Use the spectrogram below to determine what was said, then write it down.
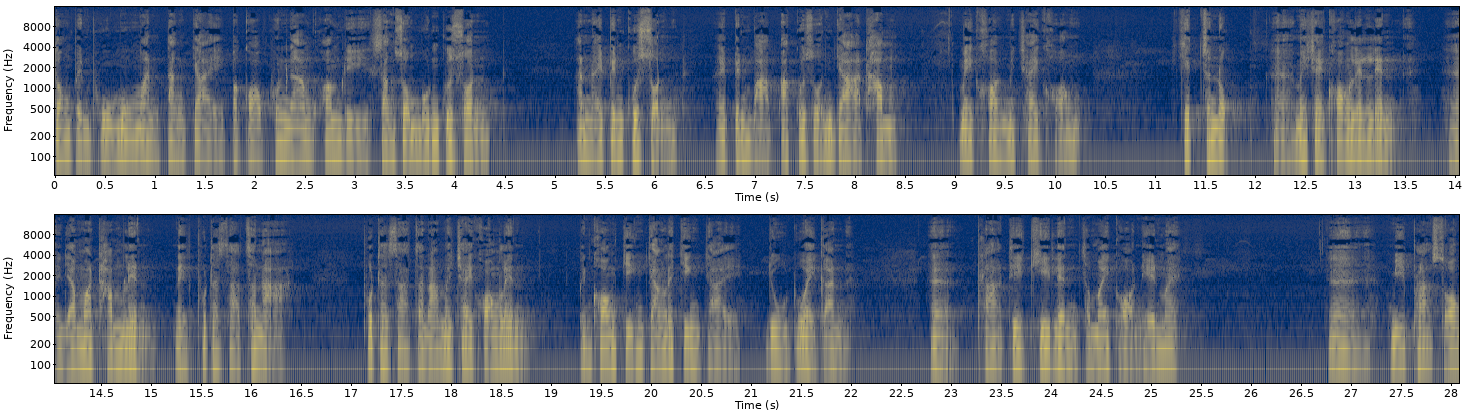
ต้องเป็นผู้มุ่งมั่นตั้งใจ ประกอบคุณงามความดี สั่งสมบุญกุศล อันไหนเป็นกุศลเป็นบาปอกุศลอย่าทำไม่ค่อยไม่ใช่ของคิดสนุกไม่ใช่ของเล่นๆอย่ามาทำเล่นในพุทธศาสนา พุทธศาสนาไม่ใช่ของเล่น เป็นของจริงจังและจริงใจอยู่ด้วยกันพระที่ขี้เล่นสมัยก่อนเห็นไหมมีพระสอง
